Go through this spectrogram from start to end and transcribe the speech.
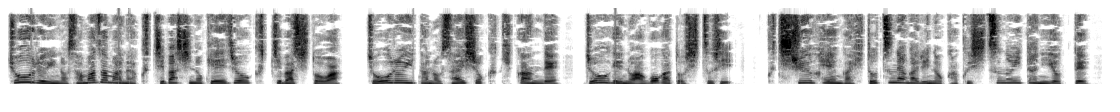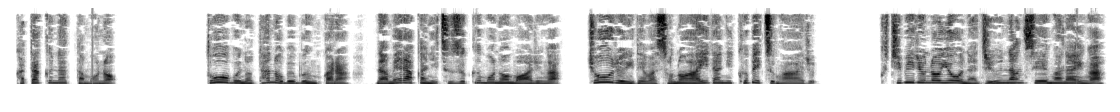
鳥類の様々なくちばしの形状くちばしとは、鳥類多の彩色器官で上下の顎が突出し、口周辺が一つながりの角質の板によって硬くなったもの。頭部の他の部分から滑らかに続くものもあるが、鳥類ではその間に区別がある。唇のような柔軟性がないが、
